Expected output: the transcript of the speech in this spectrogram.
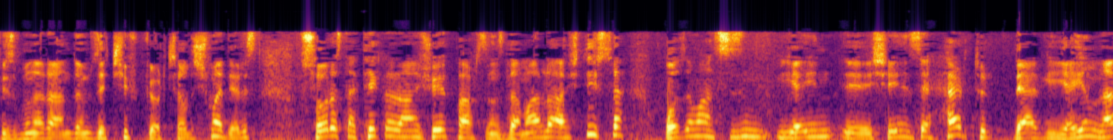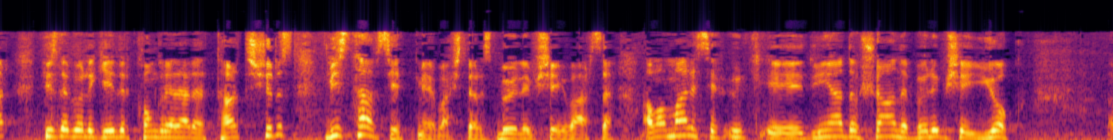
biz buna randomize çift kör çalışma deriz. Sonrasında tekrar anjiyo yaparsınız damarlı açtıysa o zaman sizin yayın e, şeyinize her tür dergi yayınlar. Biz de böyle gelir kongrelerde tartışırız. Biz tavsiye etmeye başlarız böyle bir şey varsa. Ama maalesef ülke, e, dünyada şu anda böyle bir şey yok. Ee,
